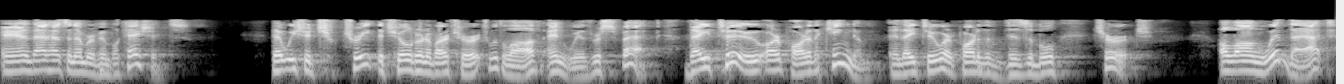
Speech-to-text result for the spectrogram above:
And that has a number of implications. That we should tr- treat the children of our church with love and with respect. They too are part of the kingdom, and they too are part of the visible church. Along with that,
